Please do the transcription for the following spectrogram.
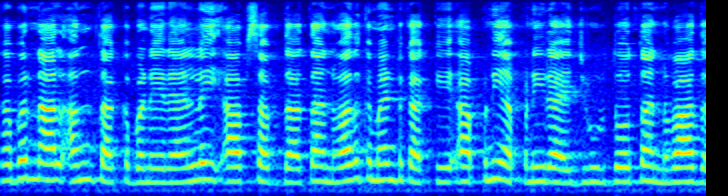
ਖਬਰ ਨਾਲ ਅੰਤ ਤੱਕ ਬਣੇ ਰਹਿਣ ਲਈ ਆਪ ਸਭ ਦਾ ਧੰਨਵਾਦ ਕਮੈਂਟ ਕਰਕੇ ਆਪਣੀ ਆਪਣੀ رائے ਜ਼ਰੂਰ ਦਿਓ ਧੰਨਵਾਦ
